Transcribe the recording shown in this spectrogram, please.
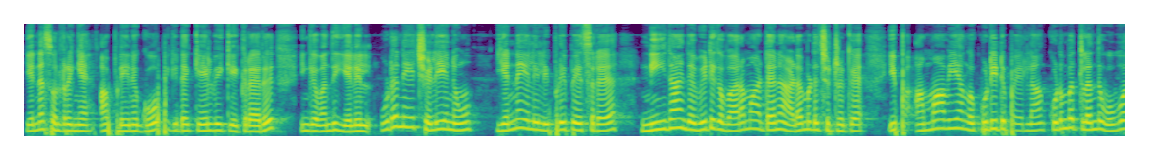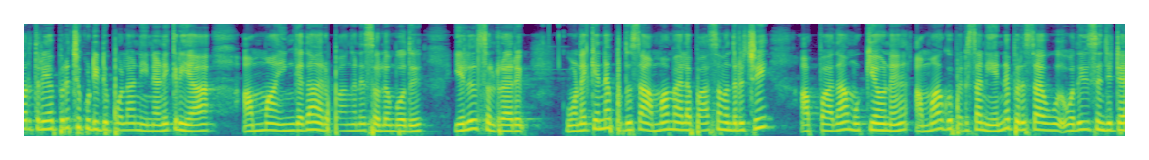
என்ன சொல்கிறீங்க அப்படின்னு கோபிக்கிட்ட கேள்வி கேட்குறாரு இங்கே வந்து எழில். உடனே செழியனும் என்ன எழில் இப்படி பேசுகிற நீ தான் இந்த வீட்டுக்கு வரமாட்டேன்னு அடம்பிடிச்சிட்ருக்க இப்போ அம்மாவையும் அங்கே கூட்டிகிட்டு போயிடலாம். குடும்பத்துலேருந்து ஒவ்வொருத்தரையாக பிரித்து கூட்டிகிட்டு போகலாம் நீ நினைக்கிறியா? அம்மா இங்கே தான் இருப்பாங்கன்னு சொல்லும்போது எழில் சொல்கிறாரு உனக்கு என்ன புதுசாக அம்மா மேலே பாசம் வந்துருச்சு? அப்பா தான் முக்கியம்னு. அம்மாவுக்கு பெருசாக நீ என்ன பெருசாக உதவி செஞ்சுட்ட?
